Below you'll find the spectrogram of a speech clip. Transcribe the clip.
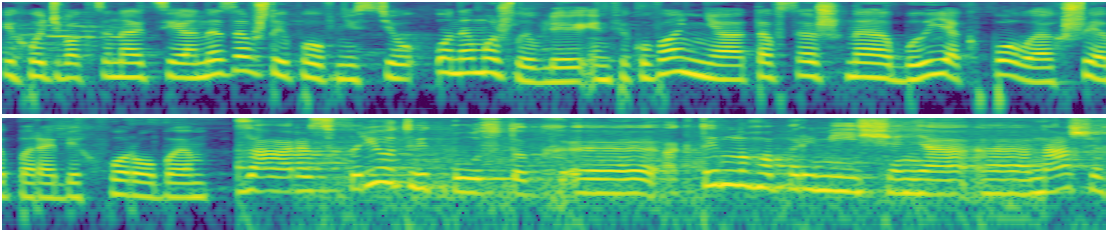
І хоч вакцинація не завжди повністю унеможливлює інфікування, та все ж неабияк полегшує перебіг хвороби. Зараз в період відпусток е, активного переміщення е, наших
